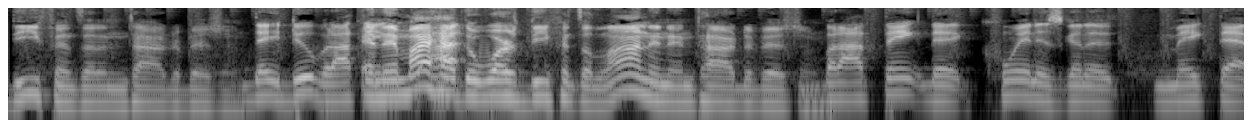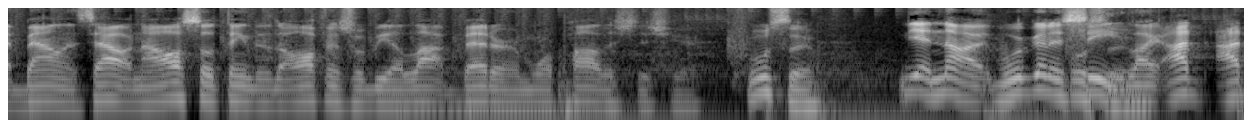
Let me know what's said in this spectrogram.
defense in the entire division. They do, but I think and they might I- have the worst defensive line in the entire division. But I think that Quinn is going to make that balance out, and I also think that the offense will be a lot better and more polished this year. we'll see. Yeah, no, we're gonna see. see. Like I, I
